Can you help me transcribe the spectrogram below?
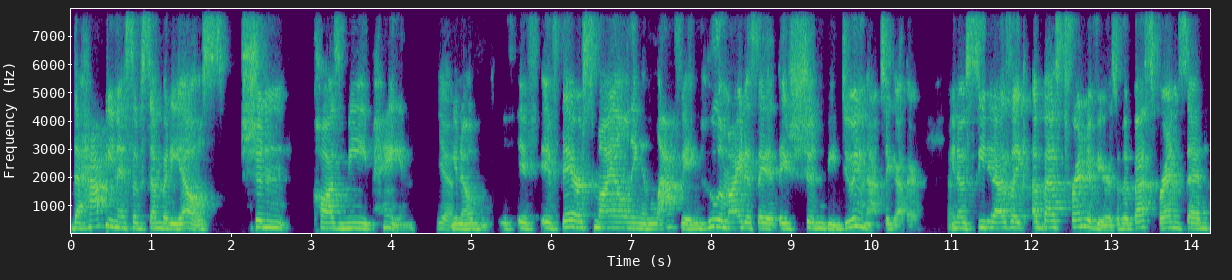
the happiness of somebody else shouldn't cause me pain. Yeah. You know, if if they're smiling and laughing, who am I to say that they shouldn't be doing that together? you know see it as like a best friend of yours if a best friend said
